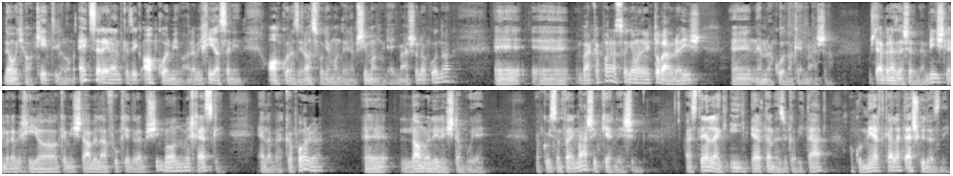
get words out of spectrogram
de hogyha a két tilalom egyszerre jelentkezik, akkor mi van? Rabbi Hia szerint akkor azért azt fogja mondani hogy Simon, hogy egymásra rakódnak, bár a azt fogja mondani, hogy továbbra is nem rakódnak egymásra. Most ebben az esetben Bislém, Rebbe Chia, Kemis Tábelá, Fokéd, Simon, Mecheszke, Elebe Kapara, Lama és Tabujé. Akkor viszont van egy másik kérdésünk. Ha ezt tényleg így értelmezzük a vitát, akkor miért kellett esküdözni?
